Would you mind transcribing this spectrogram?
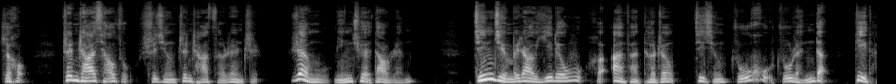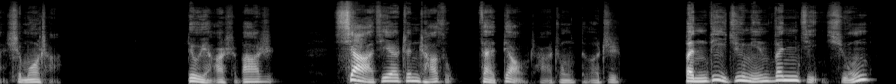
之后，侦查小组实行侦查责任制，任务明确到人，紧紧围绕遗留物和案犯特征进行逐户逐人的地毯式摸查。六月二十八日，下街侦查组在调查中得知，本地居民温锦雄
